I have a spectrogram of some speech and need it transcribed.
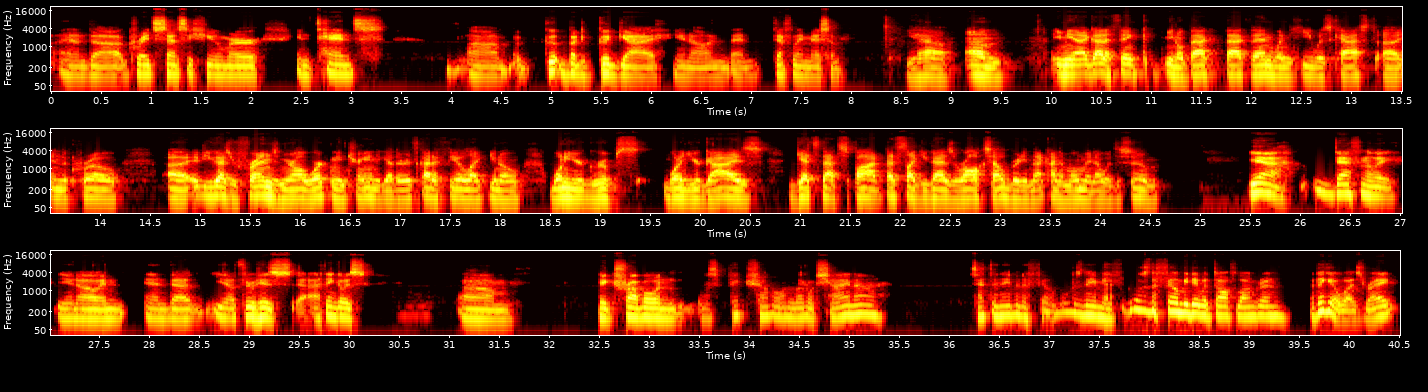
and uh, great sense of humor, intense um, good, but a good guy, you know, and, and definitely miss him. Yeah. Um, I mean, I got to think, you know, back back then when he was cast uh, in The Crow, uh, if you guys are friends and you're all working and training together, it's got to feel like you know one of your groups, one of your guys gets that spot. That's like you guys are all celebrating that kind of moment. I would assume. Yeah, definitely. You know, and and uh, you know through his, I think it was, um, Big Trouble and was Big Trouble in Little China. Is that the name of the film? What was the name? What was the film he did with Dolph Lundgren? I think it was right.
